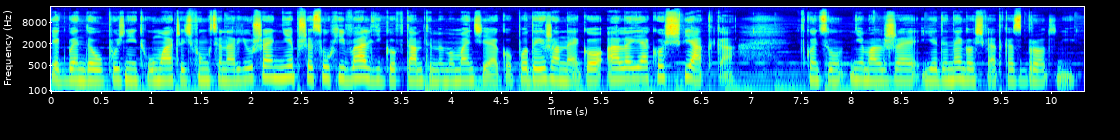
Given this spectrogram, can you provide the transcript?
Jak będą później tłumaczyć funkcjonariusze, nie przesłuchiwali go w tamtym momencie jako podejrzanego, ale jako świadka. W końcu niemalże jedynego świadka zbrodni.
